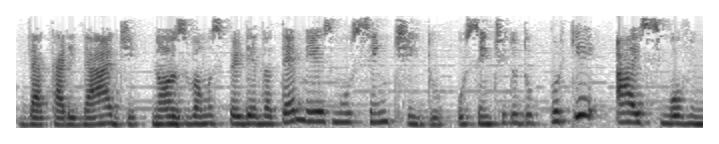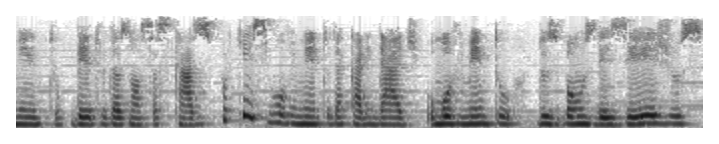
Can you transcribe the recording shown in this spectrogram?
da caridade, nós vamos perdendo até mesmo o sentido, o sentido do porquê há esse movimento dentro das nossas casas, por que esse movimento da caridade, o movimento dos bons desejos,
